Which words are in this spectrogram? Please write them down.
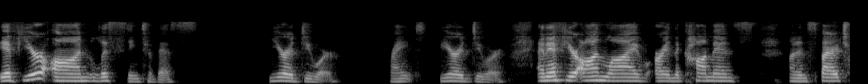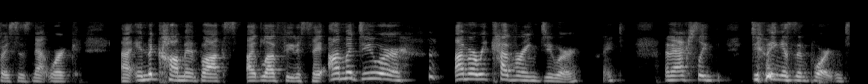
if you're on listening to this, you're a doer right? You're a doer. And if you're on live or in the comments on Inspired Choices Network, uh, in the comment box, I'd love for you to say, I'm a doer. I'm a recovering doer, right? And actually, doing is important.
